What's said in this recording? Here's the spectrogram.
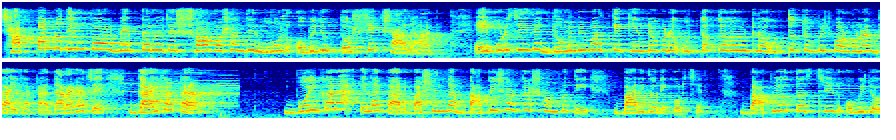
ছাপ্পান্ন দিন পর গ্রেপ্তার হয়েছে সব অশান্তির মূল অভিযুক্ত শেখ শাহজাহান। এই পরিস্থিতিতে জমি বিবাদকে কেন্দ্র করে উত্তপ্ত হয়ে উঠল উত্তর চব্বিশ পরগনার গাইঘাটা। জানা গেছে, গাইঘাটার বইকারা এলাকার বাসিন্দা বাপি সরকার সম্প্রতি বাড়ি তৈরি করছেন। বাপি ও তার স্ত্রীর অভিযোগ,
